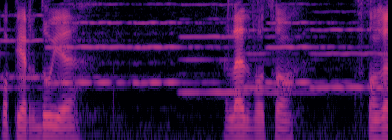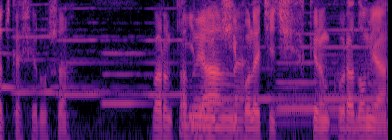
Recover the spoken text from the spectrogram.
popierduje, ledwo co wstążeczka się rusza. Warunki Planujemy idealne. dzisiaj polecieć w kierunku Radomia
